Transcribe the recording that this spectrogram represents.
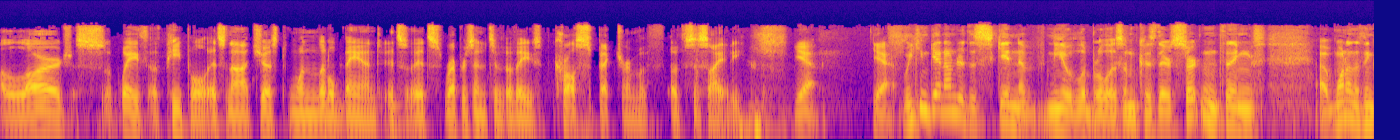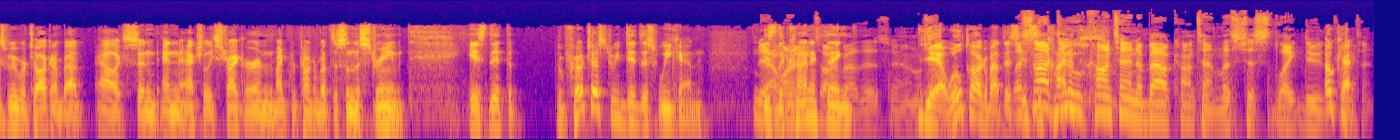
a large swathe of people. It's not just one little band. It's it's representative of a cross spectrum of, of society. Yeah. Yeah, we can get under the skin of neoliberalism because there's certain things. Uh, one of the things we were talking about, Alex, and, and actually Striker and Mike were talking about this on the stream, is that the, the protest we did this weekend yeah, is I the kind of talk thing- About this, yeah. Yeah, we'll talk about this. Let's it's not kind do of, content about content. Let's just like do the okay. content.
